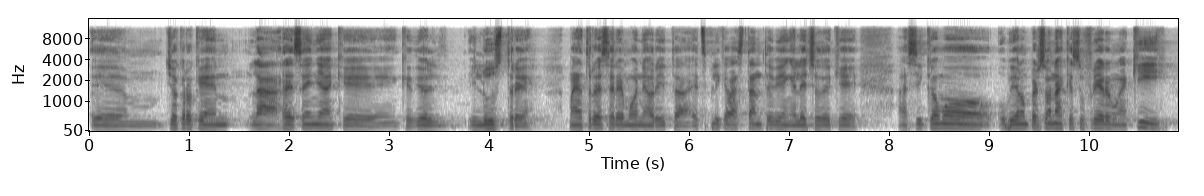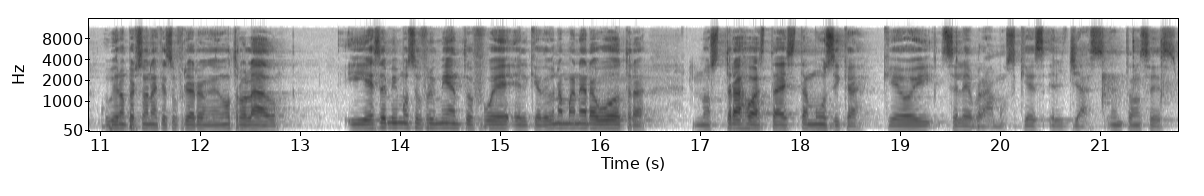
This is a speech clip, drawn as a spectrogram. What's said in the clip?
Em, yo creo que en la reseña que, dio el ilustre maestro de ceremonia ahorita explica bastante bien el hecho de que así como hubieron personas que sufrieron aquí, hubieron personas que sufrieron en otro lado. Y ese mismo sufrimiento fue el que de una manera u otra nos trajo hasta esta música que hoy celebramos, que es el jazz. Entonces,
